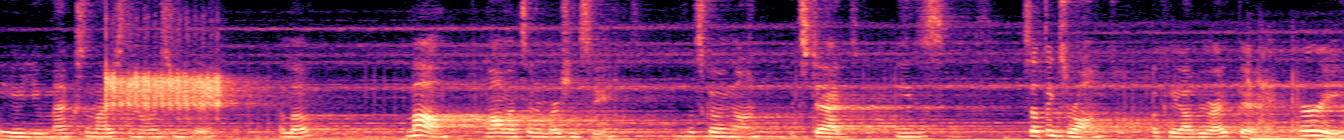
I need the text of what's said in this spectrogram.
Hear you. Maximize the noise meter. Hello? Mom. Mom, it's an emergency. What's going on? It's Dad. He's... Something's wrong. Okay, I'll be right there. Hurry.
